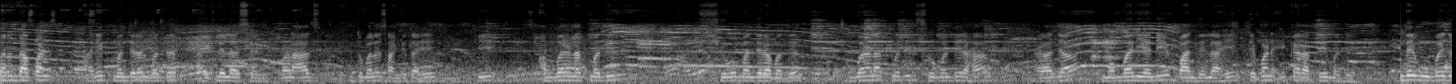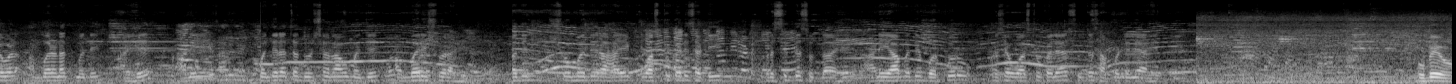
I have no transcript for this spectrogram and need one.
परंतु आपण अनेक मंदिरांबद्दल ऐकलेलं असेल पण आज मी तुम्हाला सांगित आहे की अंबरनाथमधील शिवमंदिराबद्दल अंबरनाथमधील शिवमंदिर हा राजा मुंबानी यांनी बांधलेला आहे ते पण एका रात्रीमध्ये. मंदिर मुंबईजवळ अंबरनाथमध्ये आहे आणि मंदिराचं दुसरं नाव म्हणजे अंबरेश्वर आहे. मधील शिवमंदिर हा एक वास्तुकलेसाठी प्रसिद्ध सुद्धा आहे आणि यामध्ये भरपूर अशा वास्तुकला सुद्धा सापडलेल्या आहेत. उभे हो.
